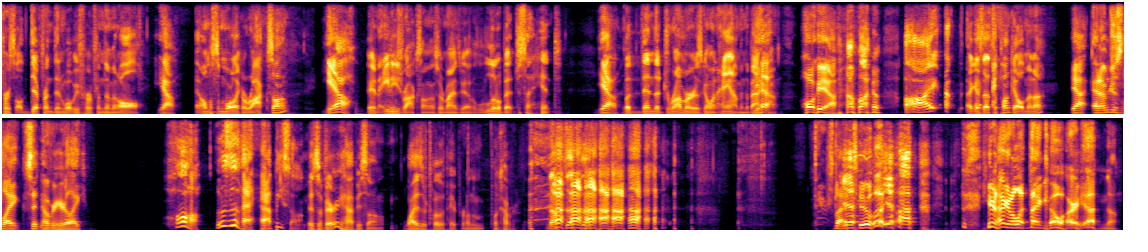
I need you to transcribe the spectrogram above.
first of all, different than what we've heard from them at all. Yeah. Almost more like a rock song, Yeah. an '80s rock song. This reminds me of a little bit, just a hint. Yeah. But then the drummer is going ham in the yeah. background. Oh, yeah. I'm like, all right. I guess that's the punk element, huh? Yeah. And I'm just like sitting over here, like, huh, this is a happy song. It's a very happy song. Why is there toilet paper on the cover? No, There's that too. yeah. You're not going to let that go, are you? No.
